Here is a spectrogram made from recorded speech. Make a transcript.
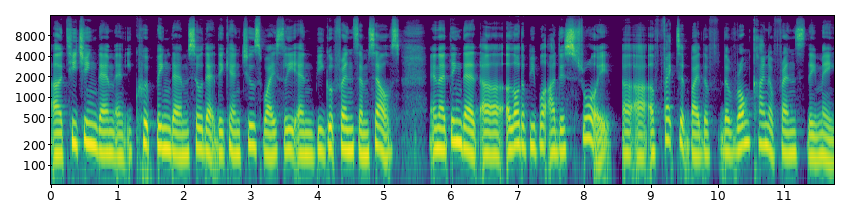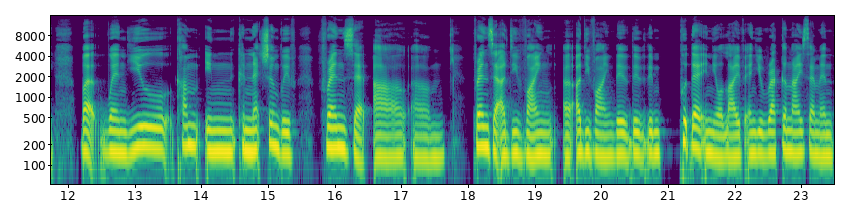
uh, teaching them and equipping them so that they can choose wisely and be good friends themselves and i think that uh, a lot of people are destroyed uh, are affected by the the wrong kind of friends they make but when you come in connection with friends that are um, friends that are divine uh, are divine they, they, they put that in your life and you recognize them and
